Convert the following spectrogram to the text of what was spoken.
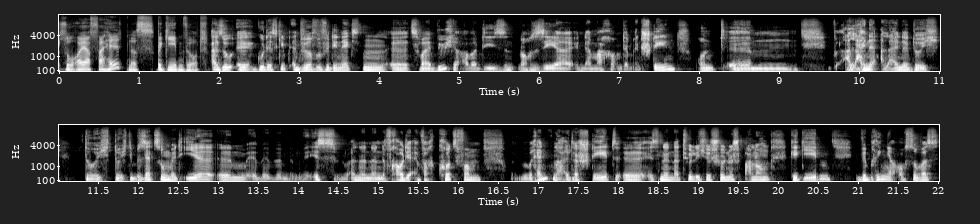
so euer Verhältnis begeben wird? Also äh, gut, es gibt Entwürfe für die nächsten äh, zwei Bücher, aber die sind noch sehr in der Mache und im Entstehen und ähm, alleine alleine durch durch, durch die Besetzung mit ihr ähm, ist eine, eine, Frau, die einfach kurz vorm Rentenalter steht, äh, ist eine natürliche, schöne Spannung gegeben. Wir bringen ja auch sowas,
